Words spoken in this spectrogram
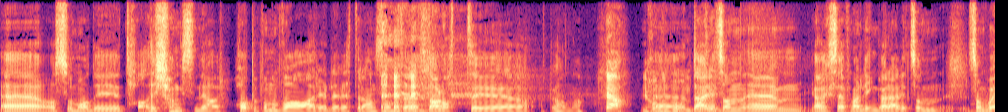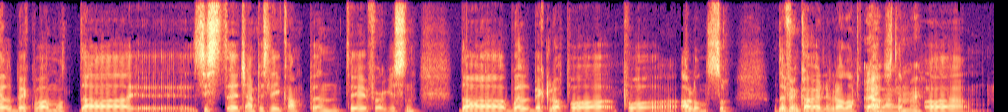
Eh, og så må de ta de sjansene de har. Håpe på noe var eller et eller annet sånt. eh, Dalot i- oppi hånda. Ja. På Eh, det er litt sånn eh, Jeg ser for meg Lingard er litt sånn som Welbeck var mot da eh, siste Champions League-kampen til Ferguson. Da Welbeck lå på, på Alonso. Og det funka veldig bra da. Ja, stemmer. Og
